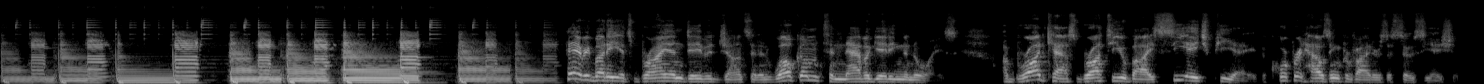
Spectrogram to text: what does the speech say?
Hey, everybody, it's Brian David Johnson, and welcome to Navigating the Noise, a broadcast brought to you by CHPA, the Corporate Housing Providers Association.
